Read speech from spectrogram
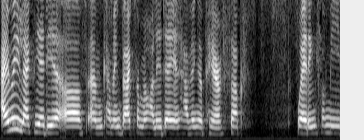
I really like the idea of um, coming back from a holiday and having a pair of socks waiting for me.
